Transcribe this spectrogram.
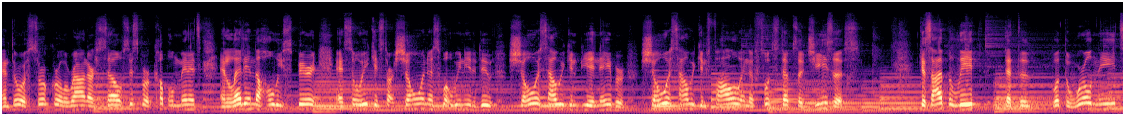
and throw a circle around ourselves just for a couple minutes and let in the Holy Spirit and so he can start showing us what we need to do. Show us how we can be a neighbor. Show us how we can follow in the footsteps of Jesus. Because I believe that the, what the world needs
